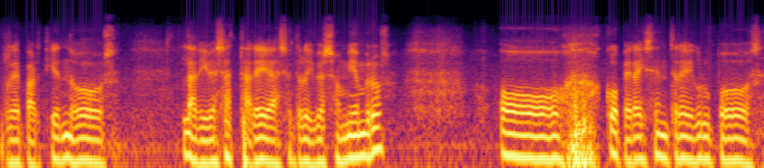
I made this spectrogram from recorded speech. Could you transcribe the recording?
repartiendo las diversas tareas entre los diversos miembros? ¿O cooperáis entre grupos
